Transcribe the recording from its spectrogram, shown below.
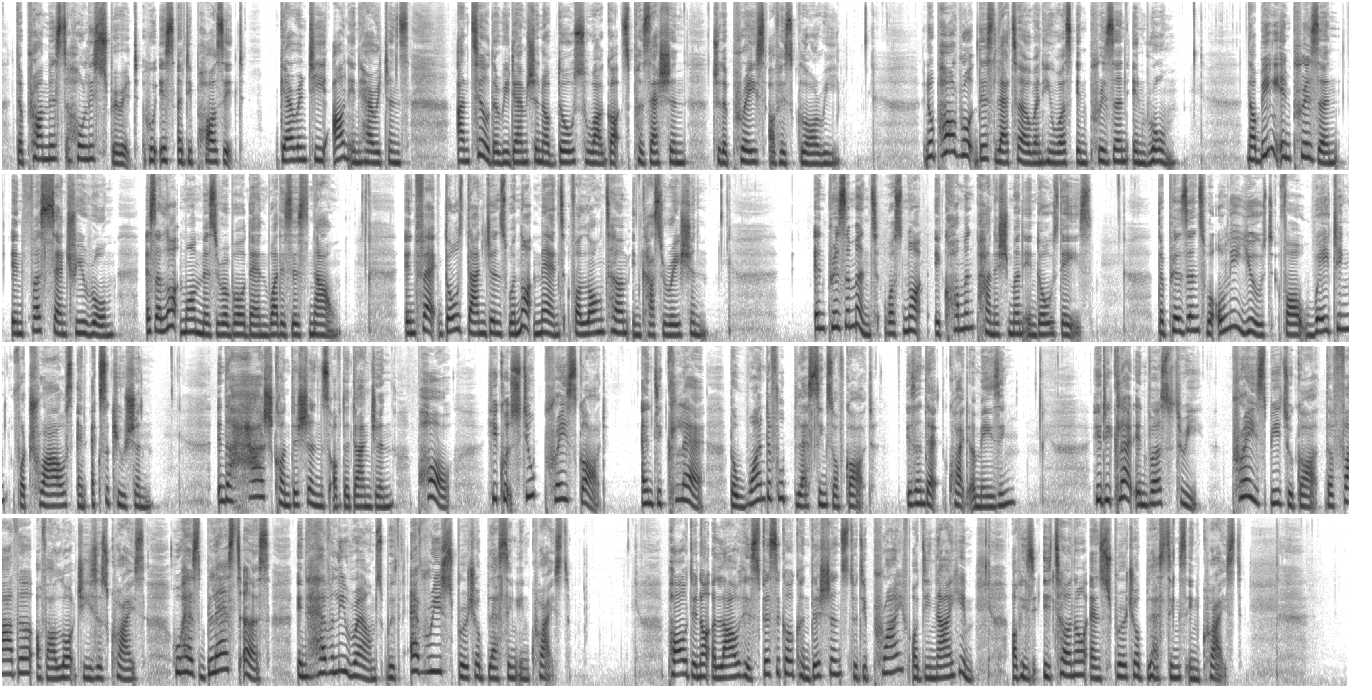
the promised Holy Spirit, who is a deposit, guarantee our inheritance until the redemption of those who are God's possession to the praise of his glory. You know, Paul wrote this letter when he was in prison in Rome. Now, being in prison in first century Rome is a lot more miserable than what it is now. In fact, those dungeons were not meant for long term incarceration. Imprisonment was not a common punishment in those days. The prisons were only used for waiting for trials and execution. In the harsh conditions of the dungeon, Paul, he could still praise God and declare the wonderful blessings of God. Isn't that quite amazing? He declared in verse 3 Praise be to God, the Father of our Lord Jesus Christ, who has blessed us in heavenly realms with every spiritual blessing in Christ. Paul did not allow his physical conditions to deprive or deny him of his eternal and spiritual blessings in Christ.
